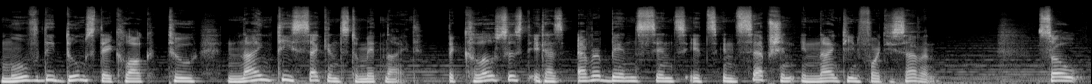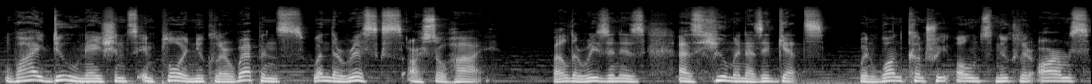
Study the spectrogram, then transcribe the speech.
moved the doomsday clock to 90 seconds to midnight, the closest it has ever been since its inception in 1947. So, why do nations employ nuclear weapons when the risks are so high? Well, the reason is as human as it gets. When one country owns nuclear arms,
